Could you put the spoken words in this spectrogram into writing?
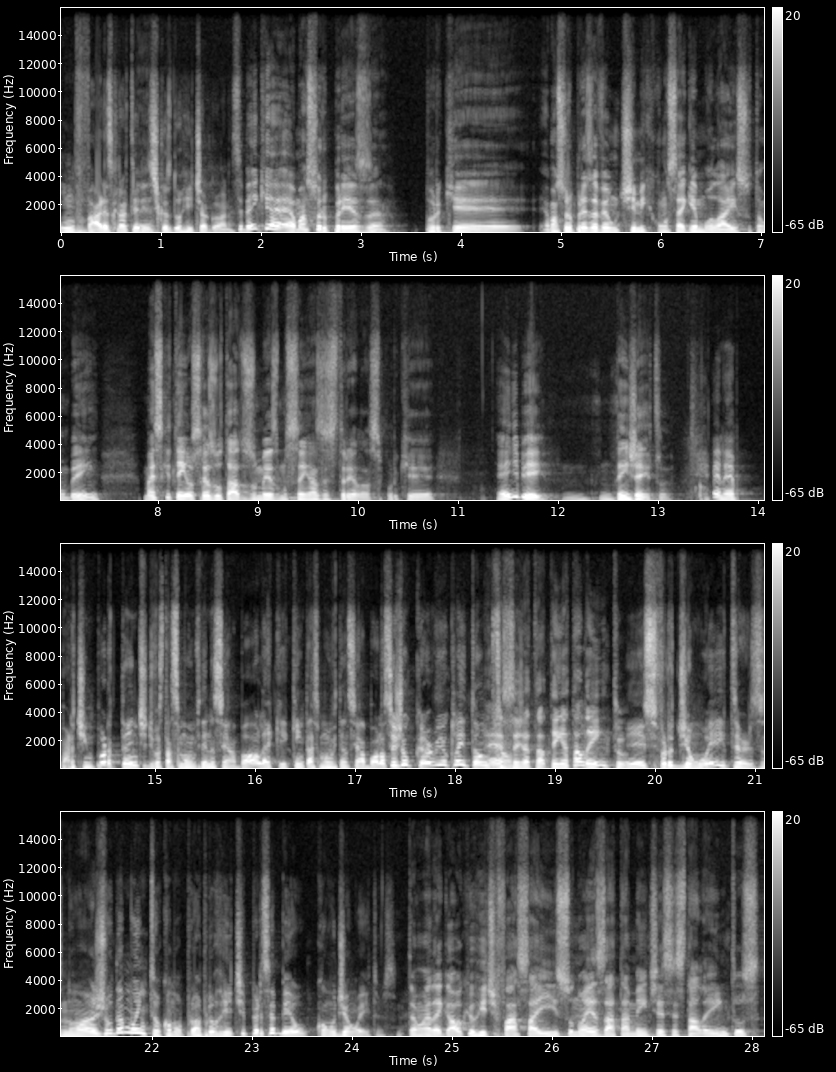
em várias características do Hit agora. Se bem que é é uma surpresa, porque é uma surpresa ver um time que consegue emular isso tão bem, mas que tem os resultados o mesmo sem as estrelas, porque é NBA, não tem jeito. É, né? Parte importante de você estar se movimentando sem a bola é que quem está se movimentando sem a bola seja o Curry e o Clay Thompson. É, você já tá- tenha talento. E se for o John Waiters, não ajuda muito, como o próprio Hit percebeu com o John Waiters. Então é legal que o Hit faça isso, não é exatamente esses talentos,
